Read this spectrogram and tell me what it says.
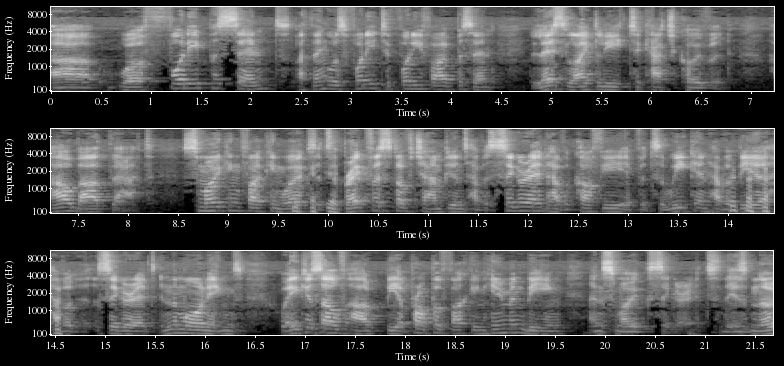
uh, were 40%, I think it was 40 to 45% less likely to catch COVID. How about that? Smoking fucking works. It's the breakfast of champions. Have a cigarette, have a coffee. If it's a weekend, have a beer, have a cigarette in the mornings. Wake yourself up, be a proper fucking human being, and smoke cigarettes. There's no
